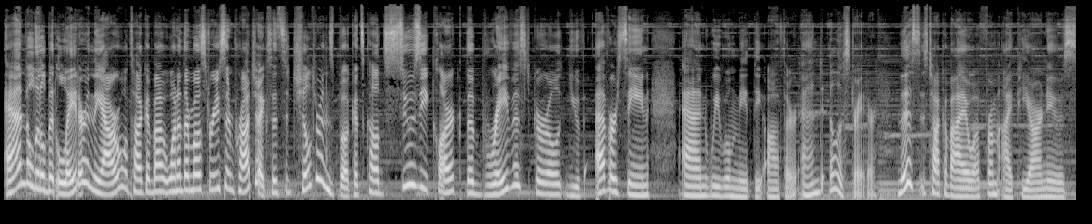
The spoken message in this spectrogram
And a little bit later in the hour, we'll talk about one of their most recent projects. It's a children's book. It's called Susie Clark, the bravest girl you've ever seen. And we will meet the author and illustrator. This is Talk of Iowa from IPR News.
